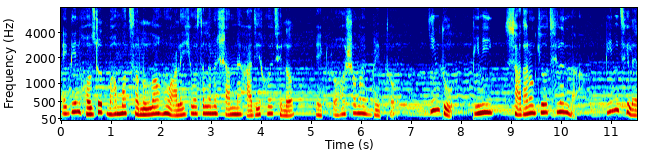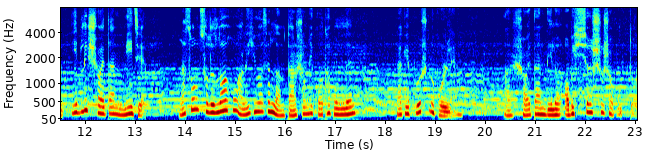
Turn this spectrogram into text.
একদিন হজরত মোহাম্মদ সাল্লাল্লাহু আলাইহি ওয়াসাল্লামের সামনে হাজির হয়েছিল এক রহস্যময় বৃদ্ধ। কিন্তু তিনি সাধারণ কেউ ছিলেন না। তিনি ছিলেন ইবলিশ শয়তান নিজে রাসূল সাল্লাল্লাহু আলাইহি ওয়াসাল্লাম তার সঙ্গে কথা বললেন, তাকে প্রশ্ন করলেন, আর শয়তান দিল অবিশ্বাস্য সব উত্তর।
